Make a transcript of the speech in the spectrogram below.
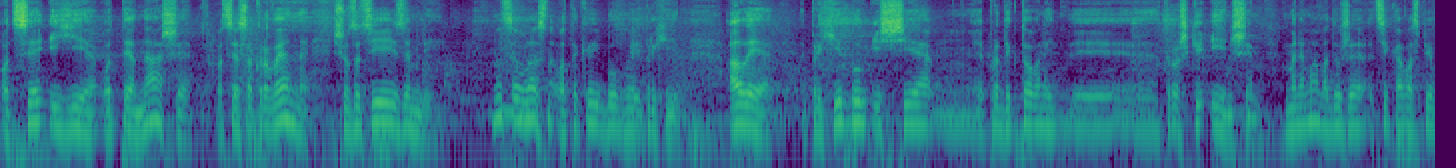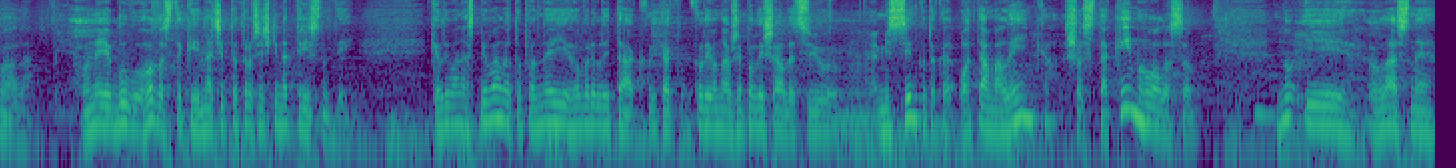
оце і є оте наше, оце сокровенне, що з цієї землі. Ну, це, власне, отакий був мій прихід. Але прихід був іще продиктований е, трошки іншим. У мене мама дуже цікаво співала. У неї був голос такий, начебто трошечки натріснутий. Коли вона співала, то про неї говорили так, коли вона вже полишала цю місцинку, то казала, ота маленька, що з таким голосом. Ну і власне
